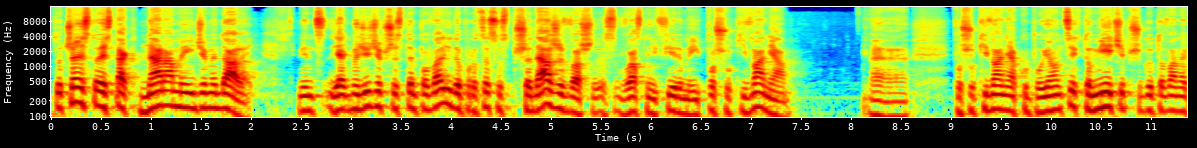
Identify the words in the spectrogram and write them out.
to często jest tak, nara, my idziemy dalej. Więc jak będziecie przystępowali do procesu sprzedaży własnej firmy i poszukiwania e, poszukiwania kupujących, to miejcie przygotowane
